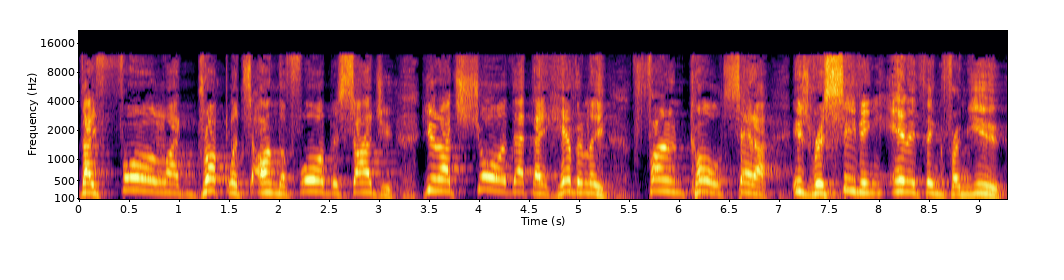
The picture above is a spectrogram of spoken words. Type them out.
They fall like droplets on the floor beside you. You're not sure that the heavenly phone call setter is receiving anything from you.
